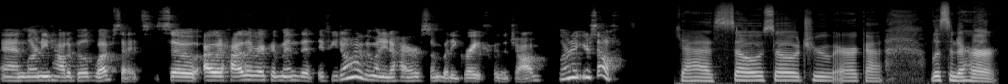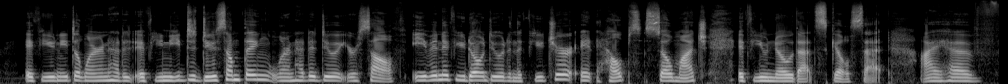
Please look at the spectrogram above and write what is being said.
and learning how to build websites. So I would highly recommend that if you don't have the money to hire somebody great for the job, learn it yourself. Yes, so so true, Erica. Listen to her. If you need to learn how to if you need to do something, learn how to do it yourself. Even if you don't do it in the future, it helps so much if you know that skill set. I have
